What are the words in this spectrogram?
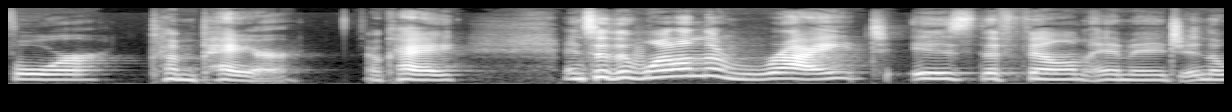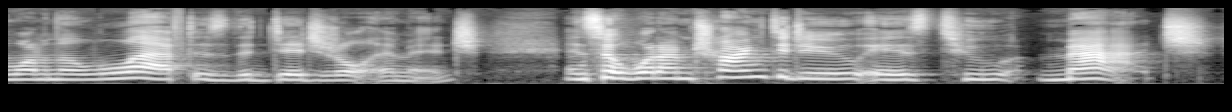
for compare. Okay. And so the one on the right is the film image, and the one on the left is the digital image. And so what I'm trying to do is to match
